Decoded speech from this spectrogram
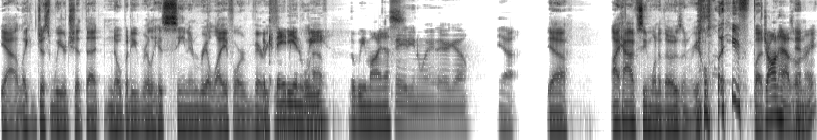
yeah, like just weird shit that nobody really has seen in real life or very The few Canadian people Wii, have. the Wii minus. Canadian way. There you go. Yeah, Yeah, I have seen one of those in real life, but Jon has one, right?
